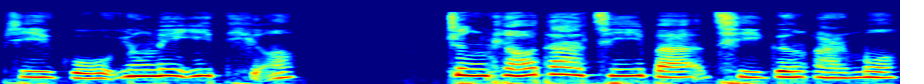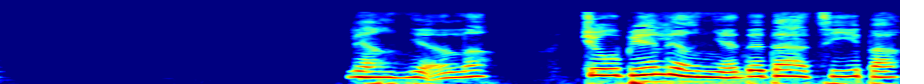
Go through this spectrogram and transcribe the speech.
屁股用力一挺，整条大鸡巴齐根而没。两年了，久别两年的大鸡巴，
